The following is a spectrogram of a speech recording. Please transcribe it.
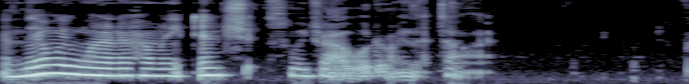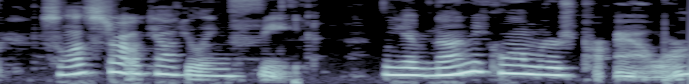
And then we want to know how many inches we travel during that time. So let's start with calculating feet. We have 90 kilometers per hour,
